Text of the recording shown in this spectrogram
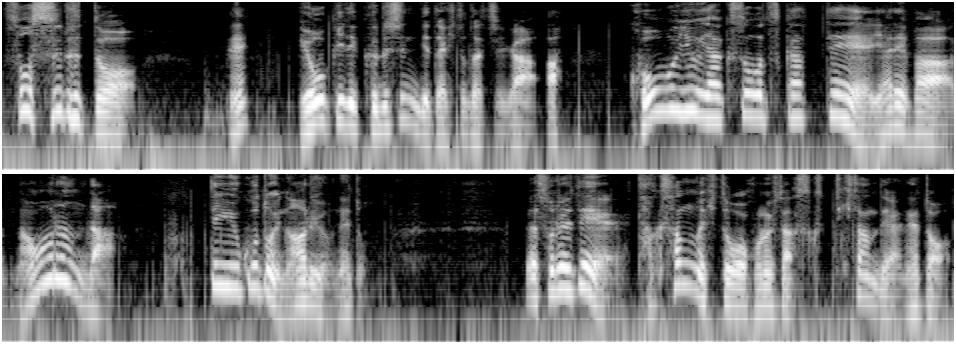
そうすると、ね、病気で苦しんでた人たちが、あ、こういう薬草を使ってやれば治るんだっていうことになるよね、と。それで、たくさんの人をこの人は救ってきたんだよね、と。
